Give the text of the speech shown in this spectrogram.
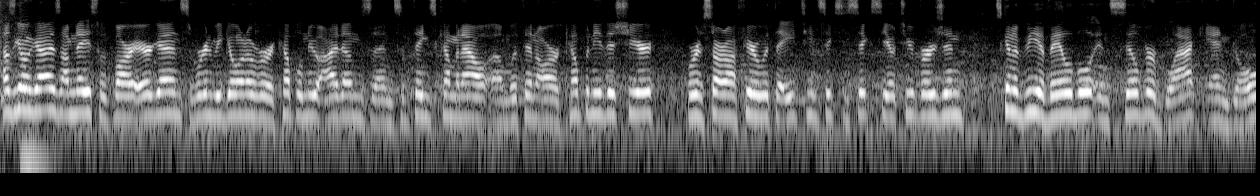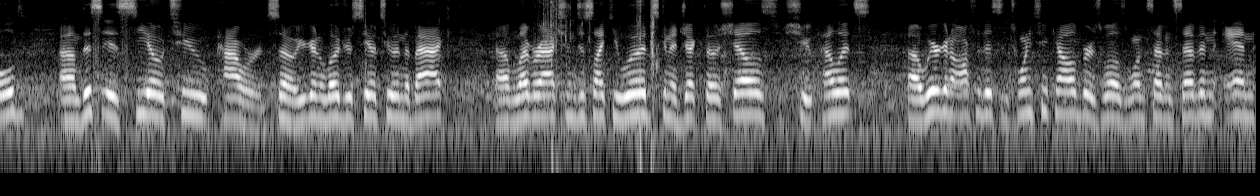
How's it going, guys? I'm Nace with Barra Air Guns. We're going to be going over a couple new items and some things coming out um, within our company this year. We're going to start off here with the 1866 CO2 version. It's going to be available in silver, black, and gold. Um, this is CO2 powered, so you're going to load your CO2 in the back, um, lever action just like you would. It's going to eject those shells, shoot pellets. Uh, we're going to offer this in 22 caliber as well as 177, and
